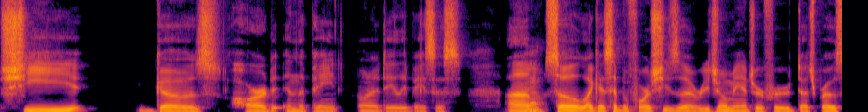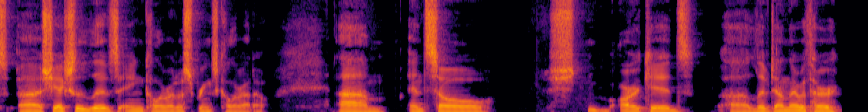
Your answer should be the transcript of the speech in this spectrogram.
she goes hard in the paint on a daily basis. Um, Yeah. So, like I said before, she's a regional manager for Dutch Bros. Uh, she actually lives in Colorado Springs, Colorado. Um, and so sh- our kids uh, live down there with her.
